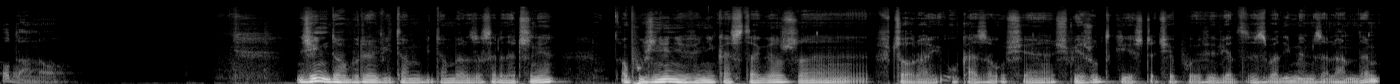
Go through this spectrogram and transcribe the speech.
Podano. Dzień dobry, witam, witam bardzo serdecznie. Opóźnienie wynika z tego, że wczoraj ukazał się świeżutki, jeszcze ciepły wywiad z Wadimem Zelandem.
